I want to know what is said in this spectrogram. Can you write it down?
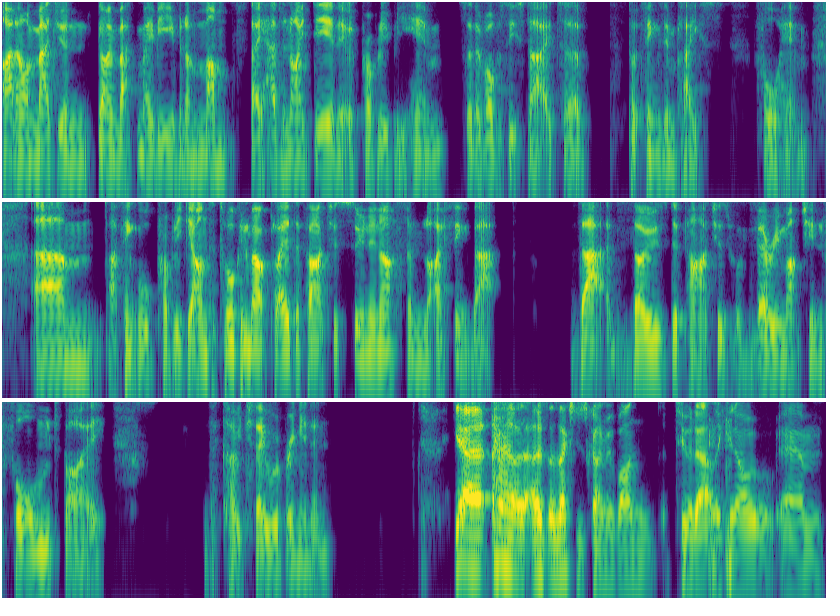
I know, imagine going back maybe even a month, they had an idea that it would probably be him. So they've obviously started to put things in place for him. Um, I think we'll probably get on to talking about player departures soon enough, and I think that that those departures were very much informed by the coach they were bringing in. Yeah, I was actually just going to move on to that. Like you know, um,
